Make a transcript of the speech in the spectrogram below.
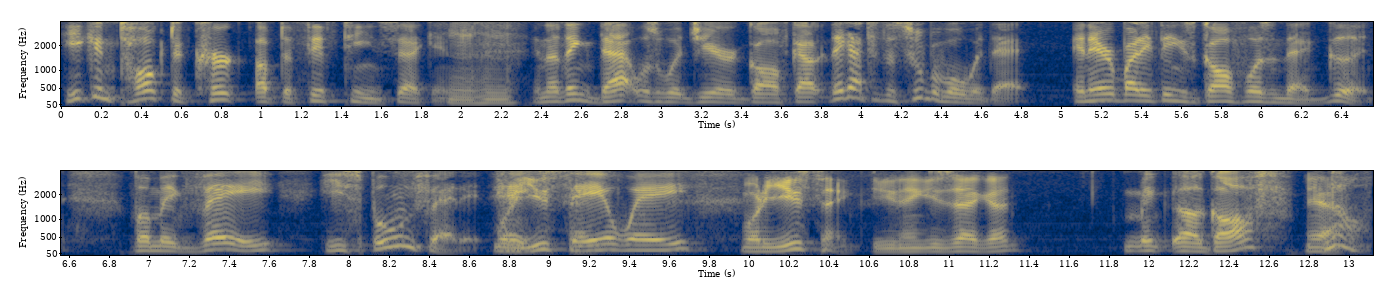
he can talk to Kirk up to 15 seconds. Mm-hmm. And I think that was what Jared Goff got. They got to the Super Bowl with that, and everybody thinks Goff wasn't that good. But McVay, he spoon fed it. What do hey, you stay away. What do you think? Do you think he's that good? Mc, uh, Goff? Yeah. No.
